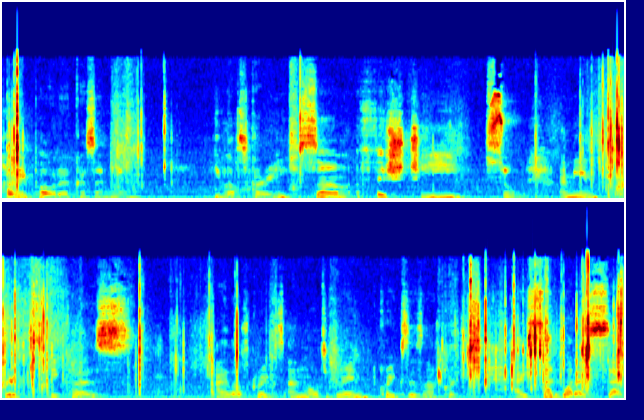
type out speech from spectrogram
curry powder because I mean he loves curry. Some fish tea soup I mean Crix because I love Crix and multigrain Crix is not Crix I said what I said.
